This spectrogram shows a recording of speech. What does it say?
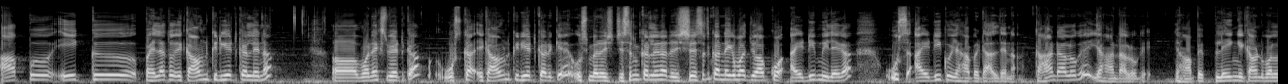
आप एक, पहला तो अकाउंट क्रिएट कर लेना वन एक्स वेट का। उसका अकाउंट क्रिएट करके उसमें रजिस्ट्रेशन कर लेना। रजिस्ट्रेशन करने के बाद जो आपको आईडी मिलेगा, उस आईडी को यहाँ पे डाल देना। कहाँ डालोगे? यहाँ डालोगे। यहाँ पे प्लेइंग अकाउंट वाला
